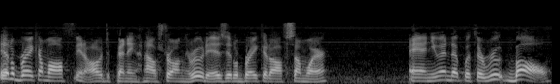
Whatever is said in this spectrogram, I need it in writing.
It'll break them off, you know, depending on how strong the root is, it'll break it off somewhere. And you end up with a root ball.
